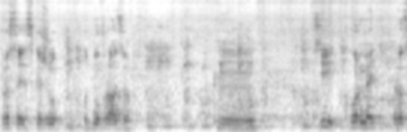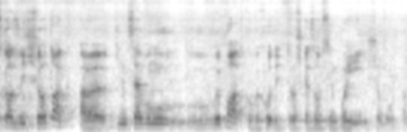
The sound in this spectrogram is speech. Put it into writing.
Просто я скажу одну фразу. Всі кормять, розказують, що отак, а в кінцевому випадку виходить трошки зовсім по-іншому. Там.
